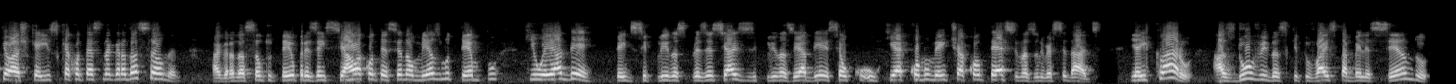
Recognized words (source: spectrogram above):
que eu acho que é isso que acontece na graduação, né? A graduação, tu tem o presencial acontecendo ao mesmo tempo que o EAD. Tem disciplinas presenciais, disciplinas EAD, esse é o, o que é comumente acontece nas universidades. E aí, claro, as dúvidas que tu vai estabelecendo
